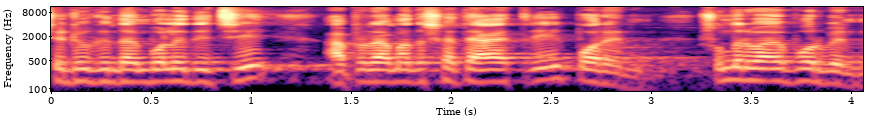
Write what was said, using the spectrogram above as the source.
সেটাও কিন্তু আমি বলে দিচ্ছি আপনারা আমাদের সাথে আয়াতটি পড়েন সুন্দরভাবে পড়বেন।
